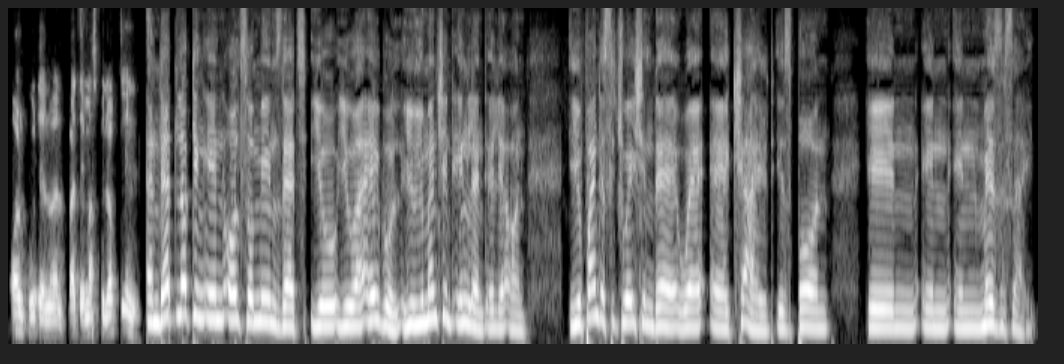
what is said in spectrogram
all good and well, but they must be locked in. And that locking in also means that you you are able, you, you mentioned England earlier on you find a situation there where a child is born in in in Merseyside,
